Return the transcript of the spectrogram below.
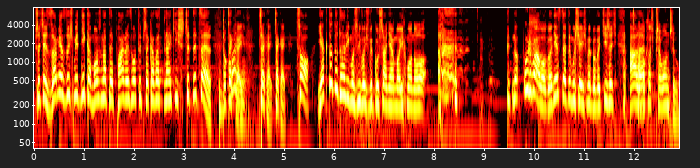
Przecież zamiast do śmietnika można te parę złotych przekazać na jakiś szczytny cel. Dokładnie. Czekaj, czekaj, czekaj. Co? Jak to dodali możliwość wygłuszania moich monolo... No, urwało go. Niestety musieliśmy go wyciszyć, ale... Albo ktoś przełączył.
